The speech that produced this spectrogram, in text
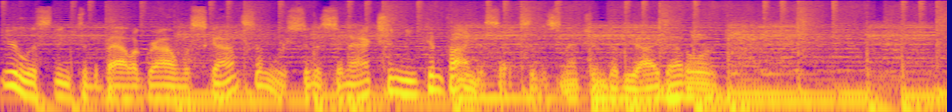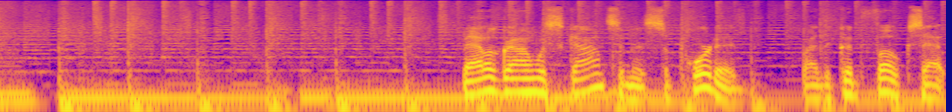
You're listening to the battleground wisconsin. We're citizen action. You can find us at citizenactionwi.org battleground wisconsin is supported by the good folks at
